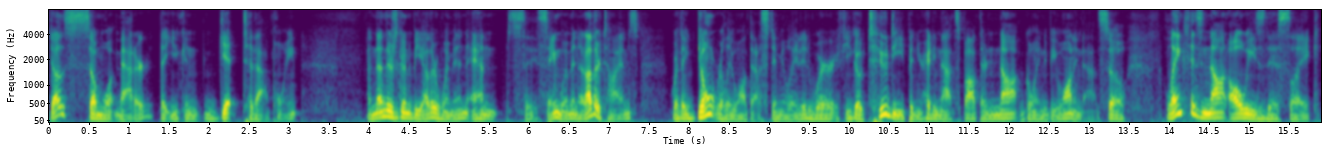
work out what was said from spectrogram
does somewhat matter that you can get to that point. And then there's going to be other women and same women at other times where they don't really want that stimulated, where if you go too deep and you're hitting that spot, they're not going to be wanting that. So length is not always this like,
